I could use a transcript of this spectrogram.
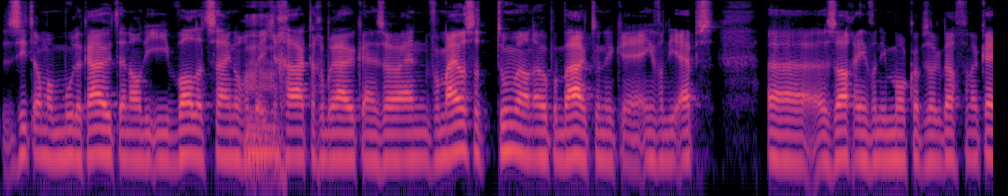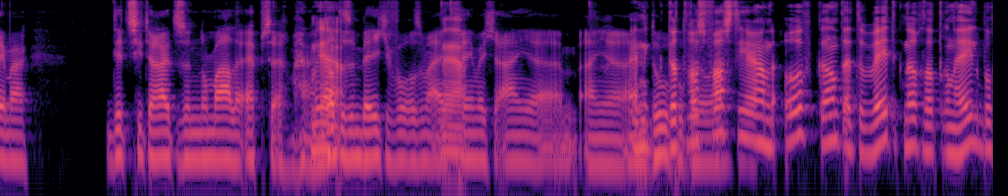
ziet er allemaal moeilijk uit en al die e-wallets zijn nog een Mhm. beetje gaar te gebruiken en zo. En voor mij was dat toen wel een openbaring toen ik eh, een van die apps eh, zag, een van die mock-ups, dat ik dacht van oké, maar dit ziet eruit als een normale app, zeg maar. Ja. Dat is een beetje volgens mij Ja. hetgeen wat je aan je, aan je, aan En je dat was wil, vast hier aan de overkant. En toen weet ik nog dat er een heleboel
